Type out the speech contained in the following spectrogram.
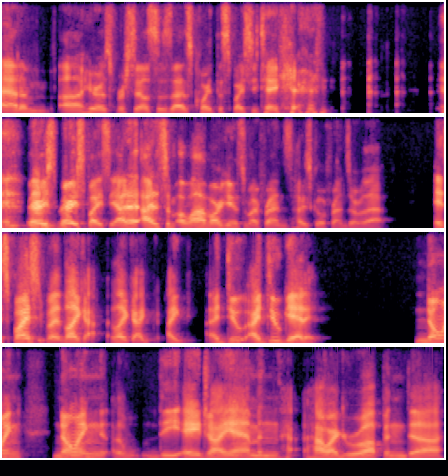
Adam, uh, Heroes for Sale says that's quite the spicy take, Aaron. and very, and, very spicy. I, I had some a lot of arguments with my friends, high school friends, over that. It's spicy, but like, like I, I, I do, I do get it. Knowing, knowing uh, the age I am and how I grew up, and uh,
